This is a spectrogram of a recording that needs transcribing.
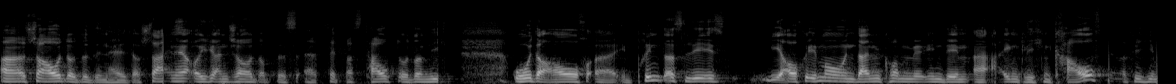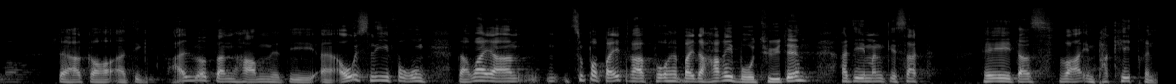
äh, schaut oder den Held der Steine euch anschaut, ob das äh, etwas taugt oder nicht. Oder auch äh, im Print das lest, wie auch immer. Und dann kommen wir in den äh, eigentlichen Kauf, der natürlich immer stärker digital wird. Dann haben wir die Auslieferung. Da war ja ein super Beitrag vorher bei der Haribo-Tüte, hat jemand gesagt, hey, das war im Paket drin.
